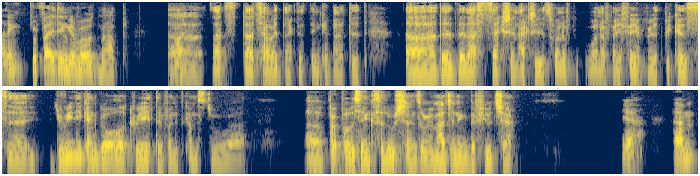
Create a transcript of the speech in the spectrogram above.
I think providing a roadmap. Uh, right. That's that's how I'd like to think about it. Uh, the the last section actually it's one of one of my favorite because uh, you really can go all creative when it comes to uh, uh proposing solutions or imagining the future. Yeah. Um,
